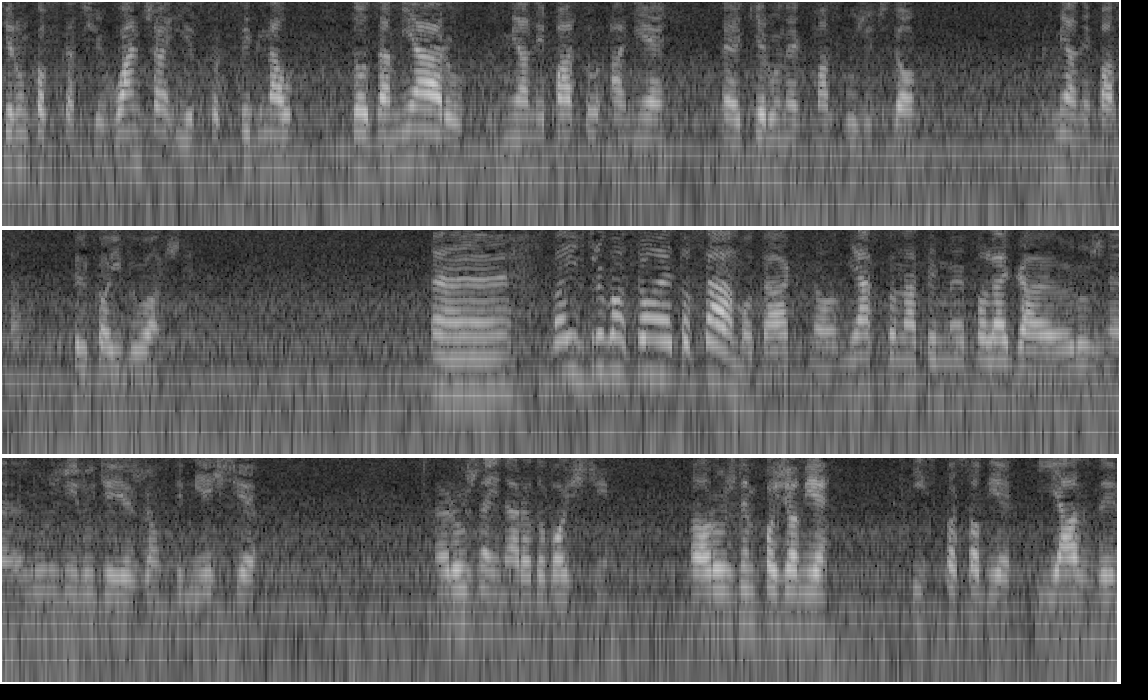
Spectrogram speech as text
Kierunkowskaz się włącza i jest to sygnał do zamiaru zmiany pasu, a nie e, kierunek ma służyć do zmiany pasa, tylko i wyłącznie. E, No i w drugą stronę to samo, tak? No, miasto na tym polega. Różne, różni ludzie jeżdżą w tym mieście różnej narodowości, o różnym poziomie i sposobie jazdy.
